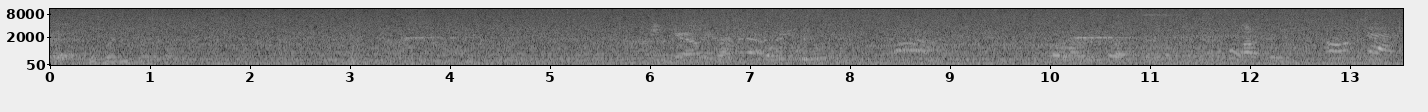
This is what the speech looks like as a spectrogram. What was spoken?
here. He's waiting for Oh,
